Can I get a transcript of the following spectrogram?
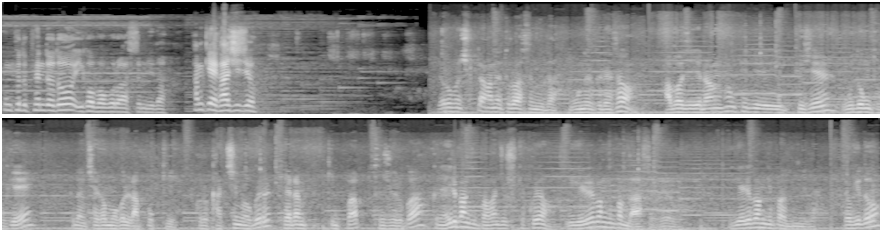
콩푸드 팬더도 이거 먹으러 왔습니다. 함께 가시죠. 여러분 식당 안에 들어왔습니다. 오늘 그래서 아버지랑 형PD 드실 우동 두 개 그다음 제가 먹을 라볶이 그리고 같이 먹을 계란김밥 두 줄과 그냥 일반 김밥 한 줄 시켰고요. 이게 일반 김밥 나왔어요 여러분. 이게 일반 김밥입니다. 여기도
